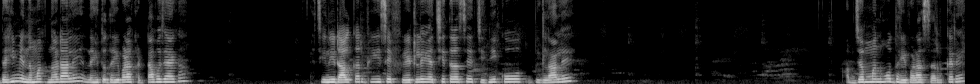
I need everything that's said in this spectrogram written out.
दही में नमक न डालें, नहीं तो दही बड़ा खट्टा हो जाएगा। चीनी डालकर भी इसे फेंट लें, अच्छी तरह से चीनी को पिघला लें। अब जब मन हो दही बड़ा सर्व करें।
